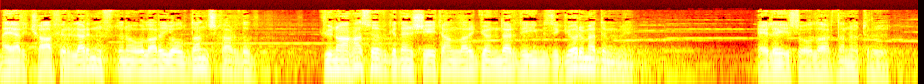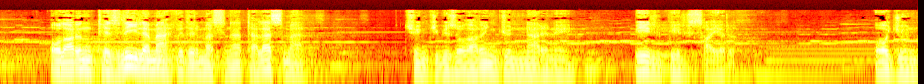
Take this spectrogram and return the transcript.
məyər kafirlərin üstünə onları yoldan çıxardıb, günaha sövq edən şeytanları göndərdiyimizi görmədinmi? Elə isə onlardan ötürü, onların tezliklə məhv edilməsinə tələsmə, çünki biz onların günlərini bir-bir sayırıq. O gün,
